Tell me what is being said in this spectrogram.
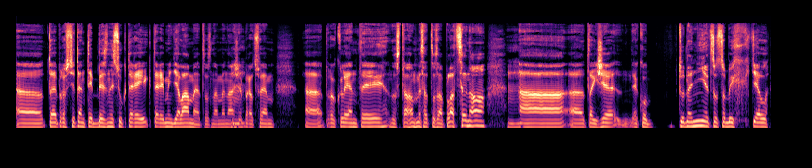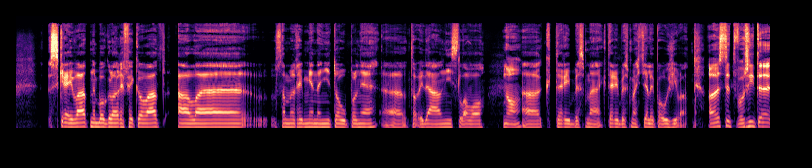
uh, to je prostě ten typ biznisu, který, který my děláme. To znamená, mm. že mhm. pracujeme uh, pro klienty, dostáváme za to zaplaceno mm. a uh, takže jako to není něco, co bych chtěl skrývat nebo glorifikovat, ale samozřejmě není to úplně uh, to ideální slovo, no. uh, který, bychom, který bychom chtěli používat. Ale jste tvoříte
